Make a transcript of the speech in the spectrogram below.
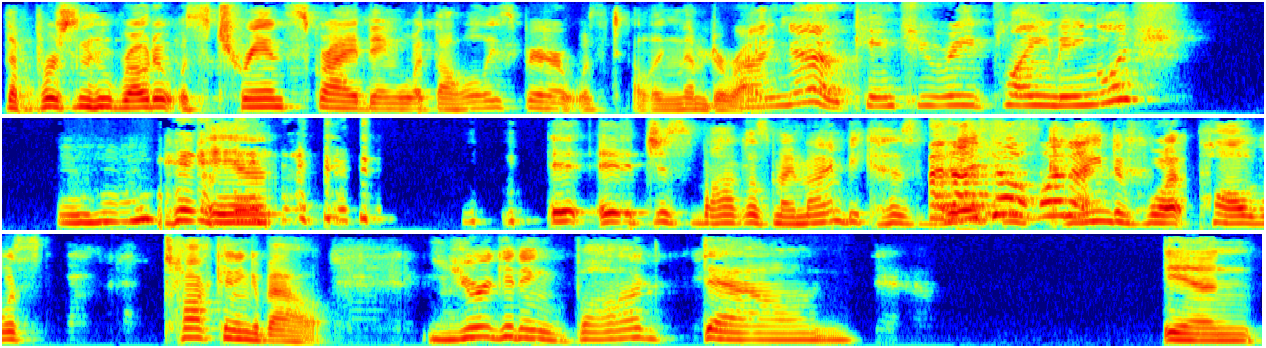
the person who wrote it was transcribing what the Holy Spirit was telling them to write. I know. Can't you read plain English? Mm-hmm. and it, it just boggles my mind because but this is wanna... kind of what Paul was talking about. You're getting bogged down in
